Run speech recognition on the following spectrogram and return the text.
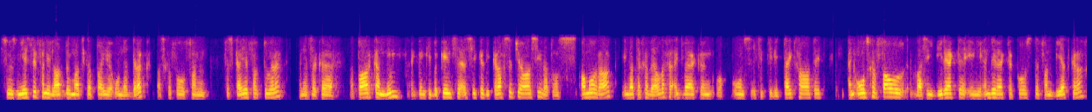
soos meeste van die landboumaatskappye onder druk as gevolg van verskeie faktore. En as ek 'n 'n paar kan noem, ek dink die bekendste is seker die kragsituasie wat ons almal raak en wat 'n geweldige uitwerking op ons effektiwiteit gehad het. In ons geval was die direkte en die indirekte koste van beedkrag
